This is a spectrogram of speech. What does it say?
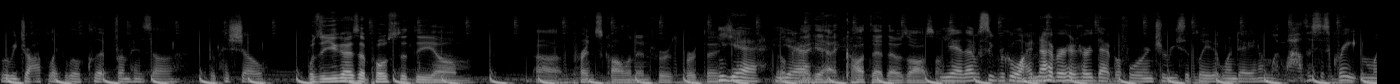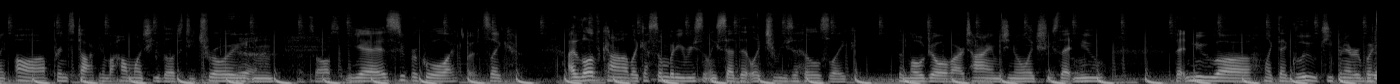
where we drop like a little clip from his uh, from his show. Was it you guys that posted the um, uh, Prince calling in for his birthday? Yeah, Okay, yeah. yeah, I caught that. That was awesome. Yeah, that was super cool. I never had heard that before, and Teresa played it one day, and I'm like, wow, this is great. I'm like, oh, Prince talking about how much he loves Detroit, Yeah, and that's awesome. yeah, it's super cool. I- It's like, I love kind of like somebody recently said that like Teresa Hill's like the mojo of our times. You know, like she's that new, that new uh like that glue keeping everybody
